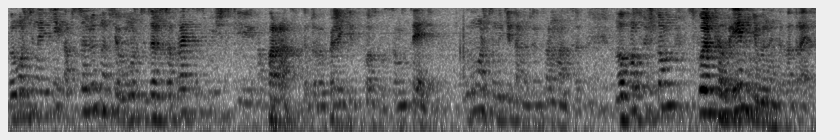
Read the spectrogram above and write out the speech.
Вы можете найти абсолютно все, вы можете даже собрать космический аппарат, который полетит в космос самостоятельно. Вы можете найти там эту информацию. Но вопрос в том, сколько времени вы на это потратите.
